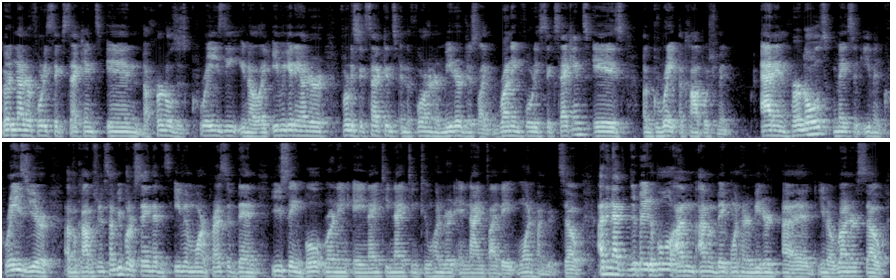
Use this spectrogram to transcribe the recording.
Going under 46 seconds in the hurdles is crazy. You know, like even getting under 46 seconds in the 400 meter, just like running 46 seconds is a great accomplishment add in hurdles makes it even crazier of accomplishment. Some people are saying that it's even more impressive than Usain Bolt running a 1919 200 and 958 100. So I think that's debatable. I'm I'm a big 100 meter uh, you know runner, so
